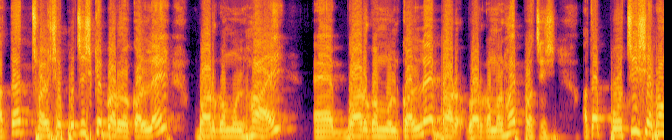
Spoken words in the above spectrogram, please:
অর্থাৎ ছয়শো পঁচিশকে বর্গ করলে বর্গমূল হয় বর্গমূল করলে বর্গমূল হয় পঁচিশ। অর্থাৎ পঁচিশ এবং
